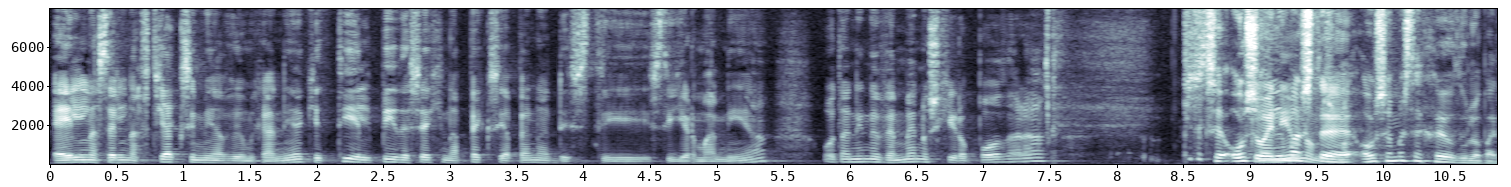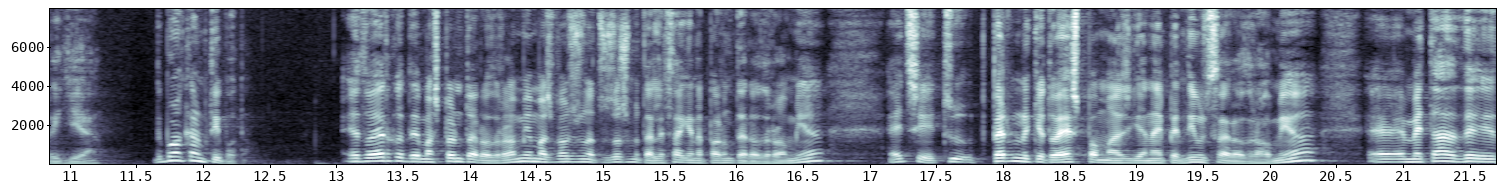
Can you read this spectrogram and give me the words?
Έλληνας θέλει να φτιάξει μια βιομηχανία και τι ελπίδες έχει να παίξει απέναντι στη, στη Γερμανία όταν είναι δεμένος χειροπόδαρα. Κοίταξε, όσο είμαστε, όσο είμαστε χρεοδουλοπαρικία, δεν μπορούμε να κάνουμε τίποτα. Εδώ έρχονται, μας παίρνουν τα αεροδρόμια, μας βάζουν να τους δώσουμε τα λεφτά για να πάρουν τα αεροδρόμια. Έτσι, παίρνουν και το ΕΣΠΑ μας για να επενδύουν στα αεροδρόμια. Ε, μετά δε,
